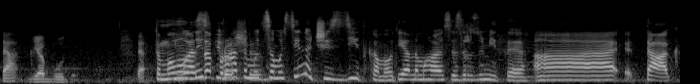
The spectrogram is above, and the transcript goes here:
Так. я буду. Тому ми вони запрошуємо. співатимуть самостійно чи з дітками? От я намагаюся зрозуміти. А, так,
